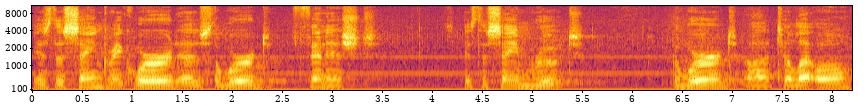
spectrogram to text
is the same Greek word as the word finished, it's the same root. The word uh, teleo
